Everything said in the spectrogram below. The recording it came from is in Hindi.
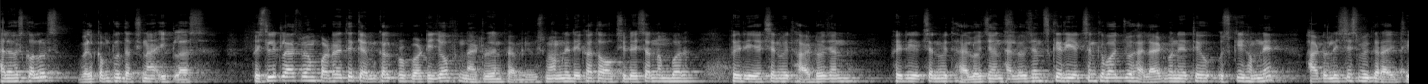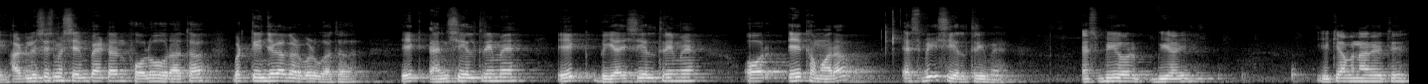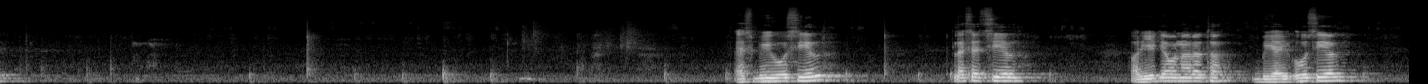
हेलो स्कॉलर्स वेलकम टू दक्षिणा ई क्लास पिछली क्लास में हम पढ़ रहे थे chemical properties of nitrogen family उसमें हमने देखा था ऑक्सीडेशन नंबर फिर रिएक्शन विथ हाइड्रोजन फिर रिएक्शन विथ हेलोजन हेलोजन्स के रिएक्शन के बाद जो हैलाइड बने थे, उसकी हमने हाइड्रोलिसिस भी कराई थी। हाइड्रोलिसिस में सेम पैटर्न फॉलो हो रहा था बट तीन जगह गड़बड़ हुआ था। एक एन में, एक बी में, और एक हमारा एस में। एस और बी ये क्या बना रहे थे? S B O C L plus H C L और ये क्या बना रहा था? B I O C L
